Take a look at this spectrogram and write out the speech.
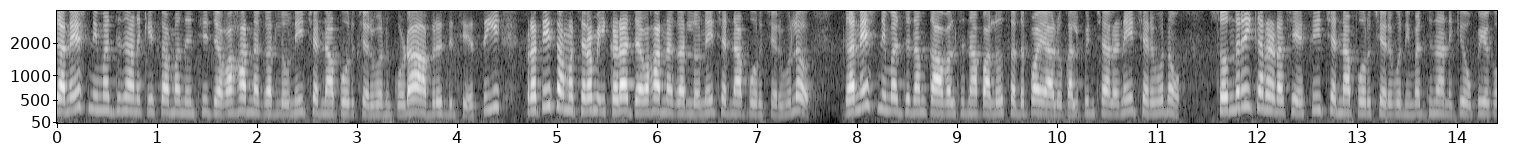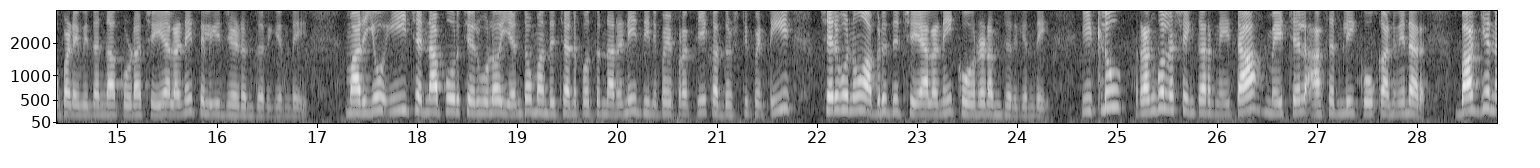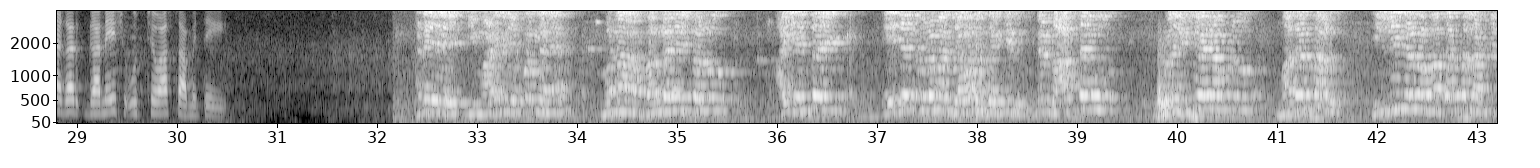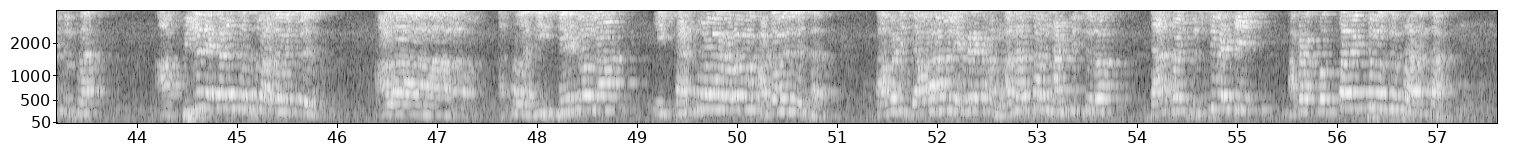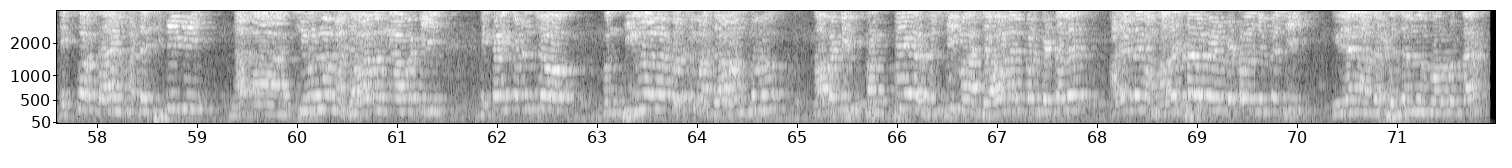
గణేష్ నిమజ్జనానికి సంబంధించి జవహర్ నగర్లోని చెన్నాపూర్ చెరువును కూడా అభివృద్ధి చేసి ప్రతి సంవత్సరం ఇక్కడ జవహర్ నగర్లోని చెన్నాపూర్ చెరువులో గణేష్ నిమజ్జనం కావాల్సిన పలు సదుపాయాలు కల్పించాలని చెరువును సుందరీకరణ చేసి చెన్నాపూర్ చెరువు నిమజ్జనానికి ఉపయోగపడే విధంగా కూడా చేయాలని తెలియజేయడం జరిగింది. మరియు ఈ చెన్నాపూర్ చెరువులో ఎంతో మంది చనిపోతున్నారని దీనిపై ప్రత్యేక దృష్టి పెట్టి చెరువును అభివృద్ధి చేయాలని కోరడం జరిగింది. ఇట్లు రంగుల శంకర్ నేత Medchal assembly co convener Bhagyanagar Ganesh ఉత్సవ సమితి అంటే ఈ మాటకి చెప్పగానే మొన్న బంగ్లాదేశ్ వాళ్ళు ఐఎస్ఐ ఏజెంట్ కూడా మా జవాబు దక్కిరు మేము లాస్ట్ టైం ఇష్యూ అయినప్పుడు మదర్సాలు ఇల్లీగల్గా మదర్సాలు నడిపిస్తారు సార్. ఆ పిల్లలు ఎక్కడి నుంచి వస్తారో అర్థమవుతలేదు అలా అసలు ఈ స్టేట్ వల్ల ఈ కంట్రోల్ కూడా మాకు అర్థమవుతలేదు సార్. కాబట్టి జవహర్లు ఎక్కడెక్కడ మదర్సాలు నడిపిస్తున్నారో దానిపై దృష్టి పెట్టి అక్కడ కొత్త వ్యక్తులు వస్తారు సార్ అంతా. ఎక్కువ క్రైమ్ అంటే సిటీకి చివరిలో మా జవాన్ ఉంది కాబట్టి ఎక్కడెక్కడి నుంచో కొన్ని తీవ్రాలకు వచ్చి మా జవాన్ ఉంటున్నారు కాబట్టి ప్రత్యేక దృష్టి మా జవాన్ పైన పెట్టాలి. అదేవిధంగా మదర్సాల పైన పెట్టాలని చెప్పేసి ఈ విధంగా అందరు పెద్దలను కోరుకుంటా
